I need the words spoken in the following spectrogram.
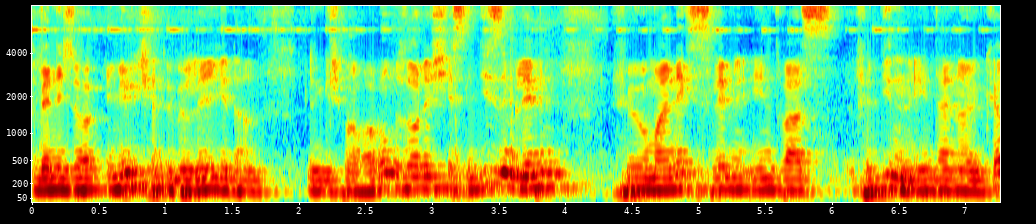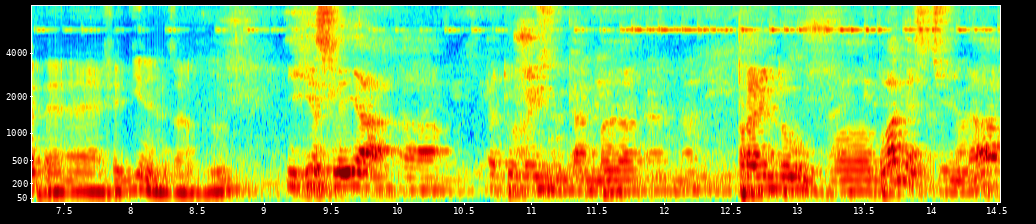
Wenn ich so in Wirklichkeit überlege, dann denke ich mal, warum soll ich jetzt in diesem Leben für mein nächstes Leben irgendwas verdienen, irgendeinen neuen Körper äh, verdienen? So, hm? И если я э, эту жизнь как бы проведу в благости, да,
